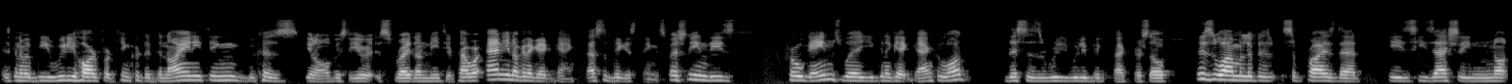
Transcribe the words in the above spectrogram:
It's going to be really hard for Tinker to deny anything because, you know, obviously it's right underneath your tower and you're not going to get ganked. That's the biggest thing, especially in these pro games where you're going to get ganked a lot. This is a really, really big factor. So this is why I'm a little bit surprised that he's he's actually not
